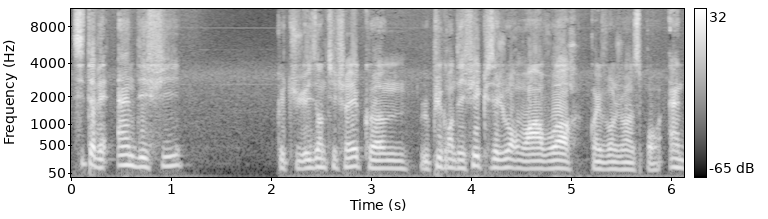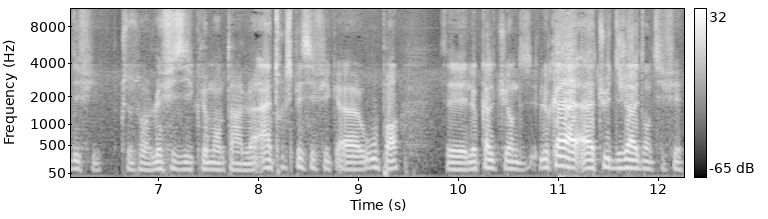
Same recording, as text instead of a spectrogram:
Si tu avais un défi que tu identifierais comme le plus grand défi que ces joueurs vont avoir quand ils vont jouer à ce pro, un défi, que ce soit le physique, le mental, un truc spécifique euh, ou pas, c'est lequel tu lequel as-tu déjà identifié?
